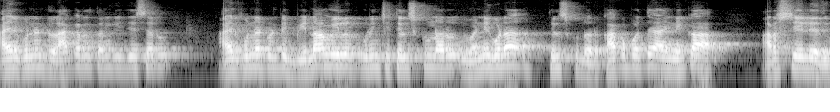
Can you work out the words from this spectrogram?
ఆయనకున్నటువంటి లాకర్లు తనిఖీ చేశారు. ఆయనకున్నటువంటి బినామీల గురించి తెలుసుకున్నారు. ఇవన్నీ కూడా తెలుసుకున్నారు. కాకపోతే ఆయన ఇంకా అరెస్ట్ చేయలేదు.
